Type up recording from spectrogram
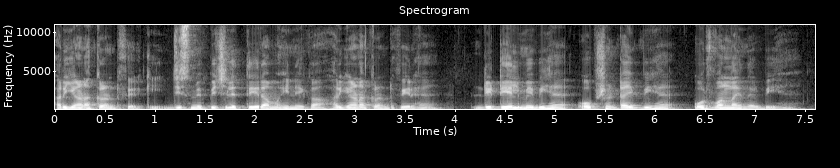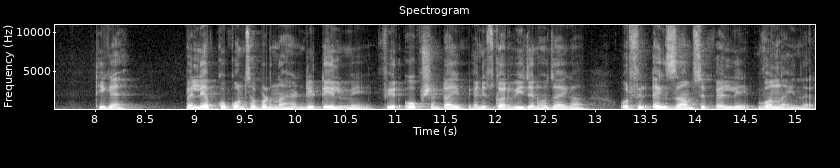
हरियाणा करंट अफेयर की, जिसमें पिछले तेरह महीने का हरियाणा करंट अफेयर है। डिटेल में भी है ऑप्शन टाइप भी है, और वन लाइनर भी है। ठीक है? पहले आपको कौन सा पढ़ना है? डिटेल में, फिर ऑप्शन टाइप यानी उसका रिवीजन हो जाएगा, और फिर एग्ज़ाम से पहले वन लाइनर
